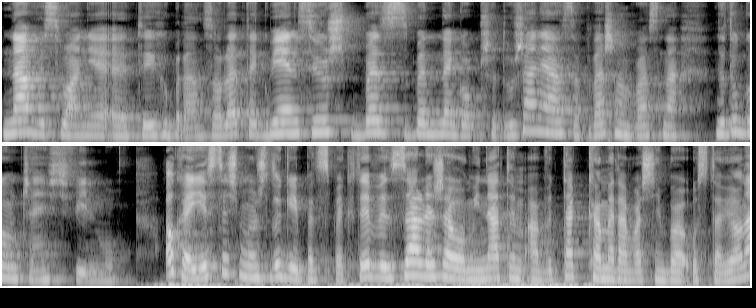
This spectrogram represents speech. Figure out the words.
na wysłanie tych bransoletek. Więc już bez zbędnego przedłużania zapraszam Was na drugą część filmu. Ok, jesteśmy już z drugiej perspektywy. Zależało mi na tym, aby tak kamera właśnie była ustawiona,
